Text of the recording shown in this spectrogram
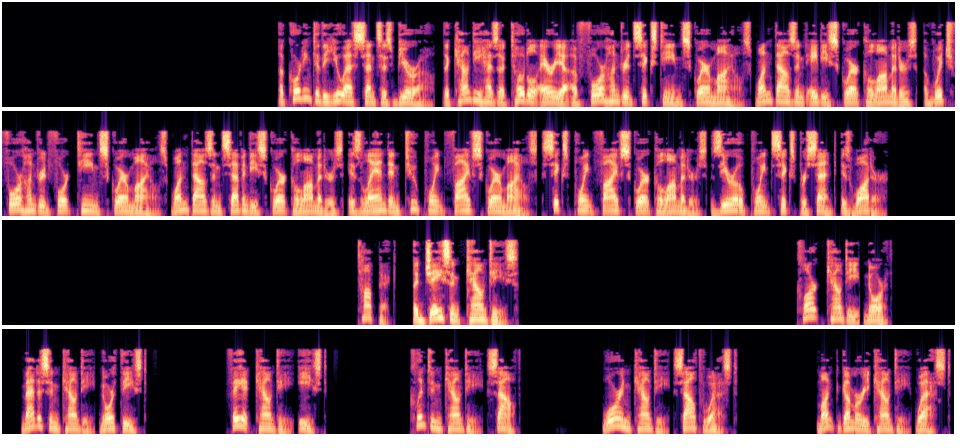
According to the U.S. Census Bureau, the county has a total area of 416 square miles 1,080 square kilometers, of which 414 square miles 1,070 square kilometers is land and 2.5 square miles 6.5 square kilometers 0.6% is water. Adjacent counties Clark County north Madison County northeast Fayette County east Clinton County south Warren County southwest Montgomery County west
